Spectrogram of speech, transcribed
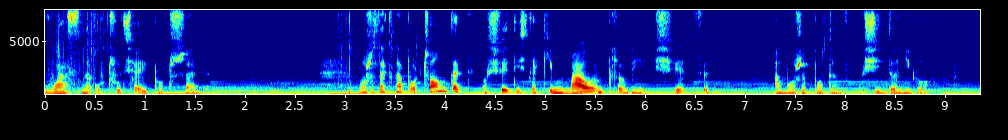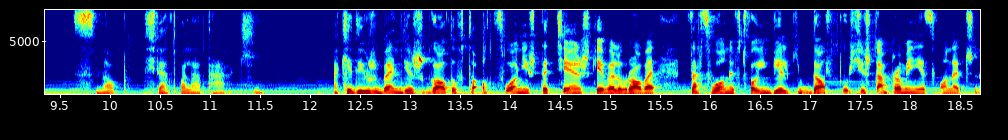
własne uczucia i potrzeby. Może tak na początek oświetlić takim małym promieniem świecy, a może potem wpuścić do niego snop światła latarki. A kiedy już będziesz gotów, to odsłonisz te ciężkie, welurowe zasłony w Twoim wielkim domu, wpuścisz tam promienie słoneczne,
